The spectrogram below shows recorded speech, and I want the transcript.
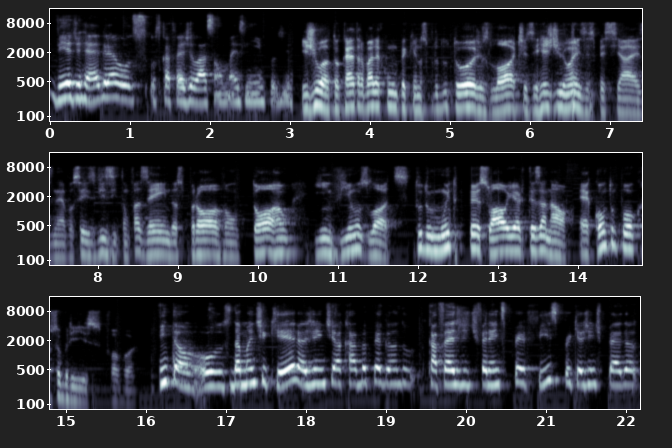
via de regra os, os cafés de lá são mais limpos. E Ju, a Tocaia trabalha com pequenos produtores, lotes e regiões especiais, né? Vocês visitam fazendas, provam, torram e enviam os lotes. Tudo muito pessoal e artesanal. É, conta um pouco sobre isso, por favor. Então, os da Mantiqueira, a gente acaba pegando cafés de diferentes perfis, porque a gente pega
